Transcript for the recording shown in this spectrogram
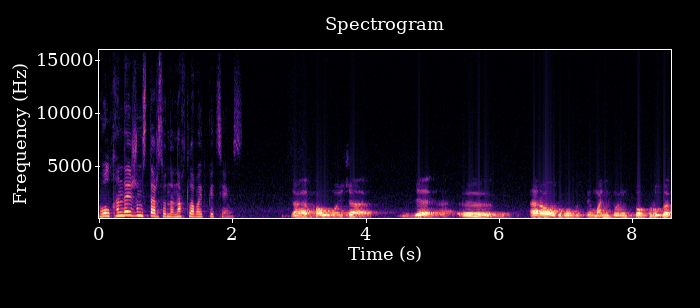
Ол қандай жұмыстар сонда? Нақтылап айтып кетсеңіз. Жаңа қаулы бойынша бізде э, әр ауылдық округте мониторинг топ құрылды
